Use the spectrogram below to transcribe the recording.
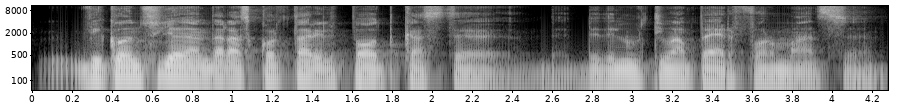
Vi consiglio di andare ad ascoltare il podcast eh, de- dell'ultima performance.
